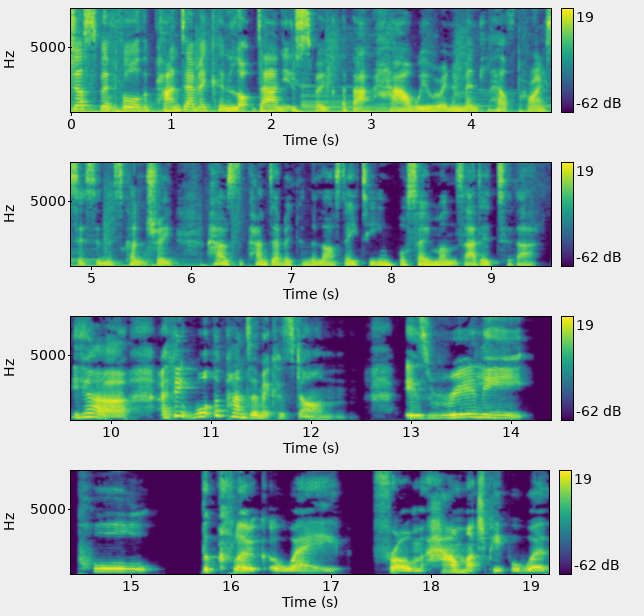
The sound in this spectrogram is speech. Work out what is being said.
Just before the pandemic and lockdown, you spoke about how we were in a mental health crisis in this country. How's the pandemic in the last 18 or so months added to that? Yeah, I think what the pandemic has done is really pull the cloak away from how much people were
